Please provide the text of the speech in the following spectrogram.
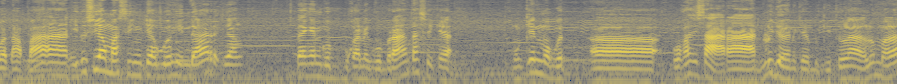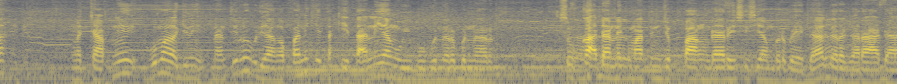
Buat apaan? Itu sih yang masih kayak gue hindar yang pengen gue bukannya gue berantas sih kayak mungkin mau gue uh, gue kasih saran. Lu jangan kayak begitulah lu malah ngecapnya gue malah gini nanti lu dianggapan nih kita kita nih yang wibu bener-bener suka dan nikmatin Jepang dari sisi yang berbeda gara-gara ada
